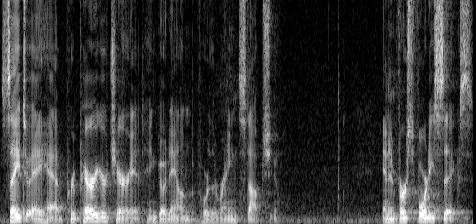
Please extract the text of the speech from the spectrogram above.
Say to Ahab, Prepare your chariot and go down before the rain stops you. And in verse 46,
